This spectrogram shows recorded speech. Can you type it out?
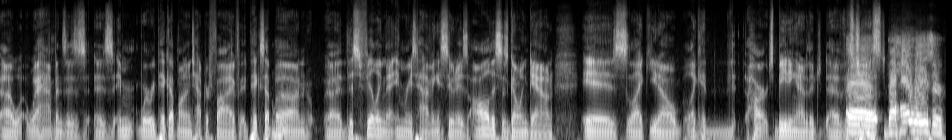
uh, wh- what happens is is Im- where we pick up on in chapter five. It picks up Mhm. on uh, this feeling that Imri's having as soon as all this is going down. Is like you know, like th- hearts beating out of the out of his Uh, chest. the hallways are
